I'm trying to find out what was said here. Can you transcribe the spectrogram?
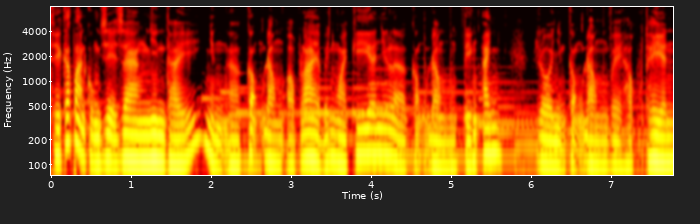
thì các bạn cũng dễ dàng nhìn thấy những uh, cộng đồng offline ở bên ngoài kia như là cộng đồng tiếng Anh, rồi những cộng đồng về học thiền,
